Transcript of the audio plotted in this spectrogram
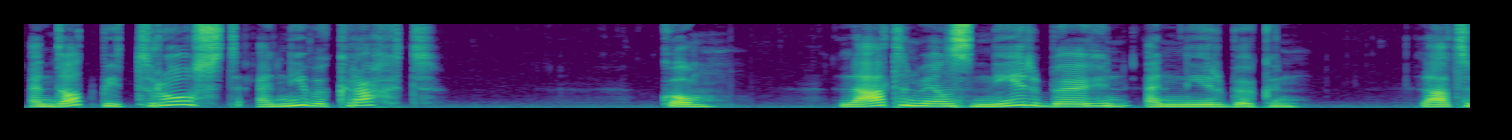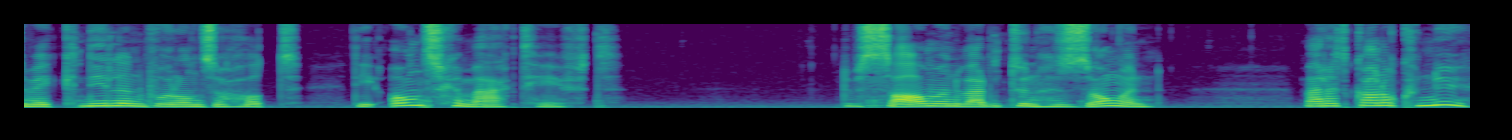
en dat biedt troost en nieuwe kracht. Kom, laten wij ons neerbuigen en neerbukken. Laten wij knielen voor onze God, die ons gemaakt heeft. De psalmen werden toen gezongen, maar het kan ook nu.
